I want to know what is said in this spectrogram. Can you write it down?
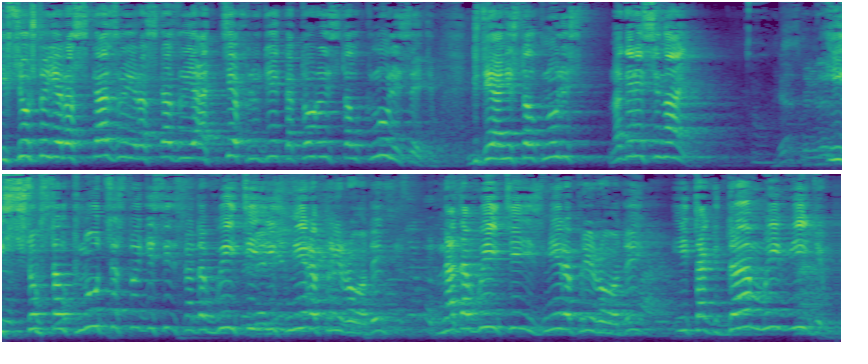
И все, что я рассказываю, я рассказываю я от тех людей, которые столкнулись с этим. Где они столкнулись? На горе Синай. И чтобы столкнуться с той действительностью, надо выйти из мира природы. Надо выйти из мира природы. И тогда мы видим,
